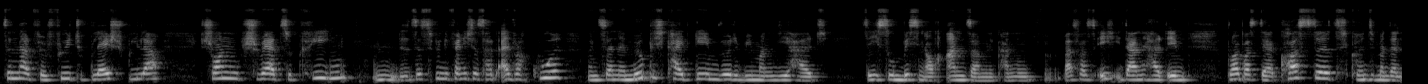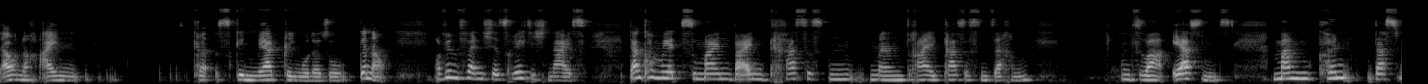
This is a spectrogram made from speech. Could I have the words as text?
sind halt für Free-to-Play-Spieler schon schwer zu kriegen. Und deswegen fände ich das halt einfach cool, wenn es dann eine Möglichkeit geben würde, wie man die halt sich so ein bisschen auch ansammeln kann. Und was weiß ich, dann halt eben Brawl Pass, der kostet, könnte man dann auch noch einen Skin mehr kriegen oder so. Genau. Auf jeden Fall fände ich das richtig nice. Dann kommen wir jetzt zu meinen beiden krassesten, meinen drei krassesten Sachen. Und zwar erstens, man kann das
